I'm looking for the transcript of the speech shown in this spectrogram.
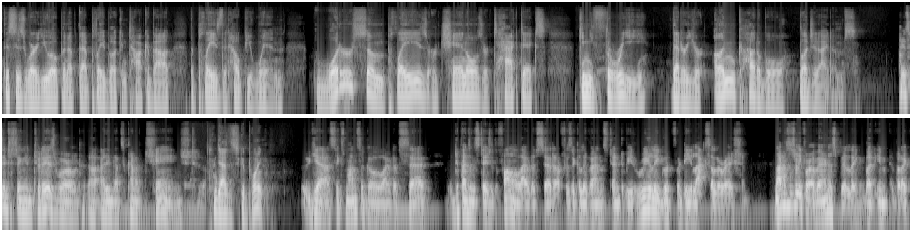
This is where you open up that playbook and talk about the plays that help you win what are some plays or channels or tactics? Give me three that are your uncuttable budget items. It's interesting. In today's world, uh, I think that's kind of changed. Yeah, that's a good point. Yeah, six months ago, I would have said, depends on the stage of the funnel, I would have said our physical events tend to be really good for deal acceleration. Not necessarily for awareness building, but in, but like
